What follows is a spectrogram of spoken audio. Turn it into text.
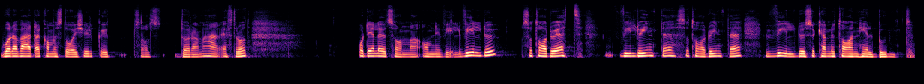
Våra värdar kommer stå i kyrkosalsdörrarna här efteråt och dela ut sådana om ni vill. Vill du så tar du ett. Vill du inte så tar du inte. Vill du så kan du ta en hel bunt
